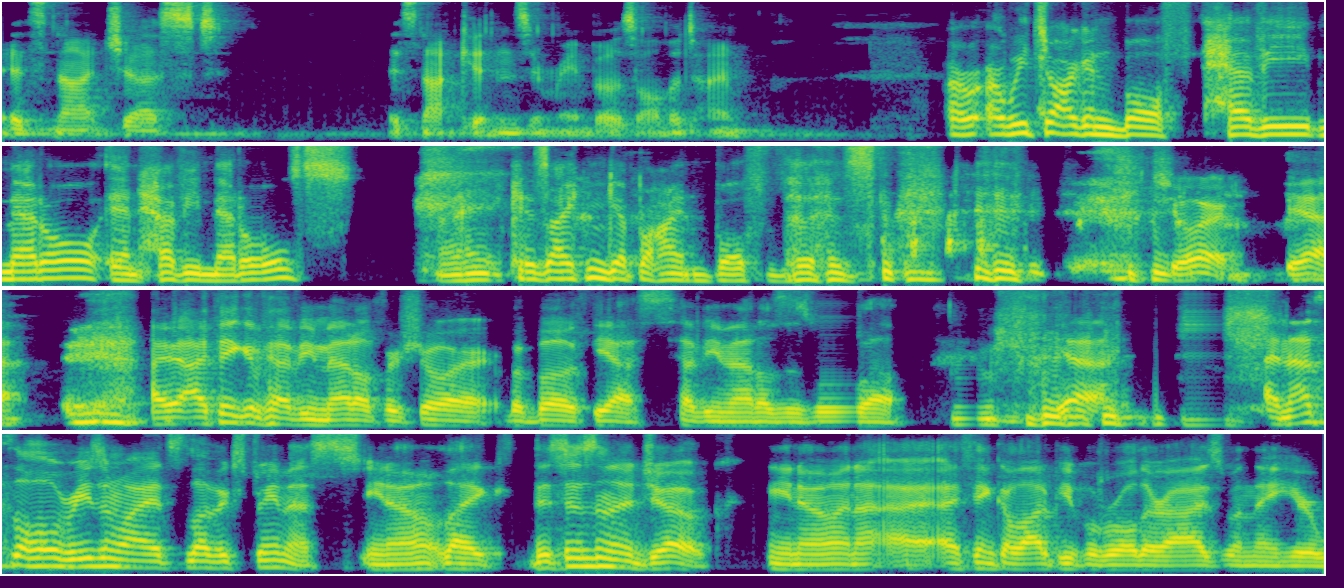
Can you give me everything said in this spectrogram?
It's not just it's not kittens and rainbows all the time. Are, are we talking both heavy metal and heavy metals? Because? I can get behind both of those. sure. Yeah. I, I, think of heavy metal for sure, but both, yes, heavy metals as well. yeah. And that's the whole reason why it's love extremists, you know, like this isn't a joke, you know, and I, I think a lot of people roll their eyes when they hear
